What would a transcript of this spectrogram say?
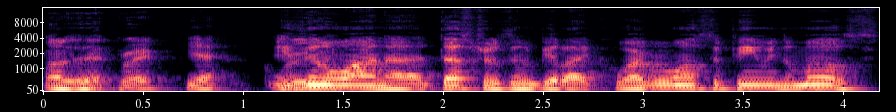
On that, right? Yeah, he's Very gonna good. want. Uh, Deathstroke's gonna be like, whoever wants to pay me the most,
